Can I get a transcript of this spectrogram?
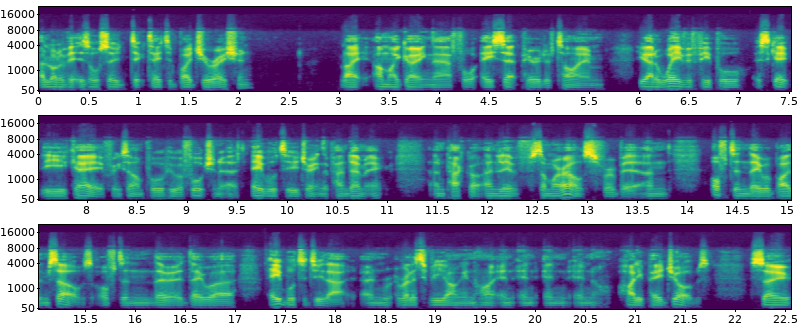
a lot of it is also dictated by duration. Like, am I going there for a set period of time? You had a wave of people escape the UK, for example, who were fortunate, able to during the pandemic, and pack up and live somewhere else for a bit. And often they were by themselves. Often they, they were able to do that and relatively young in, high, in, in, in, in highly paid jobs. So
